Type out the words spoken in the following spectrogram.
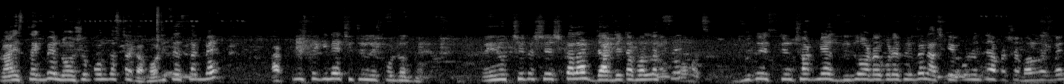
প্রাইস থাকবে নয়শো পঞ্চাশ টাকা বডি সাইজ থাকবে আটত্রিশ থেকে নিয়ে ছিচল্লিশ পর্যন্ত। এই হচ্ছে এটা শেষ কালার যার যেটা ভালো লাগছে, দ্রুত স্ক্রিনশট নিয়ে দ্রুত অর্ডার করে ফেলবেন। আজকে পর্যন্ত আপনার সব ভালো থাকবেন।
